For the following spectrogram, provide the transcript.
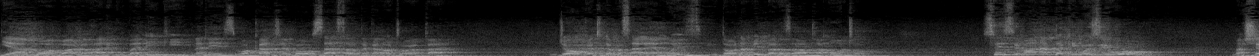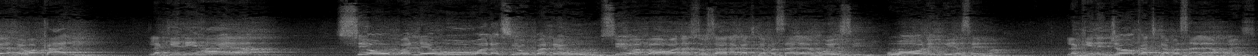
jambo ambalo halikubaliki na ni wakati ambao sasa watakana watu wakae. Njoo katika masala ya mwezi, utaona mimbar za waka moto sisi maana hataki mwezi huo, mashehe wakali. Lakini haya sio upande huu wala sio upande huu, sio ambao wanazozana katika masala ya mwezi huwaone kuyasema, lakini njoo katika masala ya mwezi,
